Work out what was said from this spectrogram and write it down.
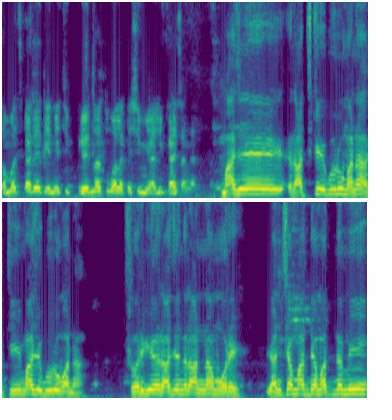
समाजकार्यात येण्याची प्रेरणा तुम्हाला कशी मिळाली? काय सांगाल? माझे राजकीय गुरु म्हणा की माझे गुरु म्हणा स्वर्गीय राजेंद्र अण्णा मोरे यांच्या माध्यमातून मी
